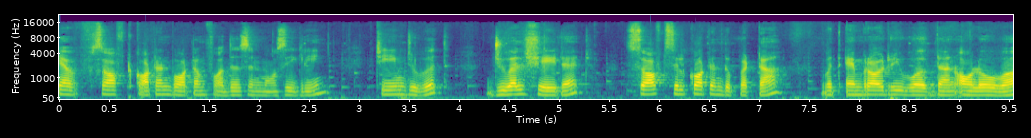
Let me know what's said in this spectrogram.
Have soft cotton bottom for this in mossy green teamed with dual shaded soft silk cotton dupatta with embroidery work done all over.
